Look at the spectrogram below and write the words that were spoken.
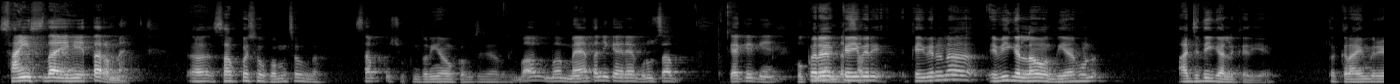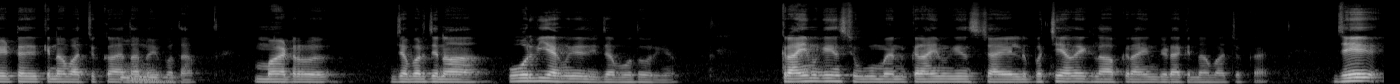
ਸਾਇੰਸ ਦਾ ਇਹ ਧਰਮ ਹੈ। ਸਭ ਕੁਝ ਹੁਕਮ ਚ ਹੁੰਦਾ। ਸਭ ਕੁਝ ਦੁਨੀਆ ਹੁਕਮ ਚ ਚੱਲ ਰਹੀ ਮੈਂ ਤਾਂ ਨਹੀਂ ਕਹਿ ਰਿਹਾ ਗੁਰੂ ਸਾਹਿਬ ਕਹਿ ਕੇ ਗਏ। ਹੁਕਮ ਕਈ ਵਾਰੀ ਕਈ ਵਾਰ ਨਾ ਇਹ ਵੀ ਗੱਲਾਂ ਹੁੰਦੀਆਂ ਹੁਣ ਅੱਜ ਦੀ ਗੱਲ ਕਰੀਏ। ਤਾਂ ਕ੍ਰਾਈਮ ਰੇਟ ਕਿੰਨਾ ਵੱਧ ਚੁੱਕਾ ਹੈ ਤੁਹਾਨੂੰ ਵੀ ਪਤਾ। ਮਰਡਰ ਜਬਰ ਜਨਾਹ ਹੋਰ ਵੀ ਇਹੋ ਜਿਹੀਆਂ ਚੀਜ਼ਾਂ ਬਹੁਤ ਹੋ ਰਹੀਆਂ। Crime against women crime against child ਬੱਚਿਆਂ ਦੇ ਖਿਲਾਫ ਕ੍ਰਾਈਮ ਜਿਹੜਾ ਕਿੰਨਾ ਵੱਧ ਚੁੱਕਾ ਹੈ। ਜੇ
